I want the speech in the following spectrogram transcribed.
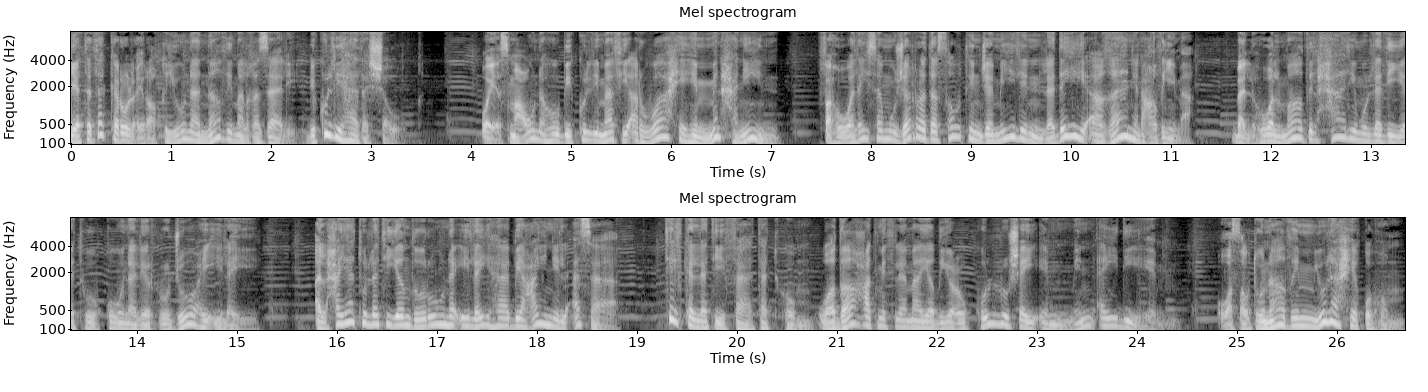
يتذكر العراقيون ناظم الغزالي بكل هذا الشوق ويسمعونه بكل ما في أرواحهم من حنين فهو ليس مجرد صوت جميل لديه اغان عظيمة بل هو الماضي الحالم الذي يتوقون للرجوع إليه الحياة التي ينظرون إليها بعين الأسى تلك التي فاتتهم وضاعت مثلما يضيع كل شيء من أيديهم وصوت ناظم يلاحقهم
